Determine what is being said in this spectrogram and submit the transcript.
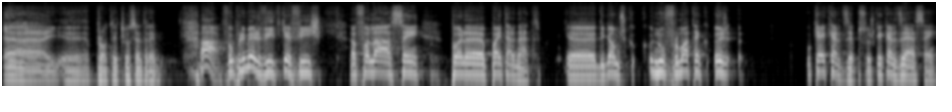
Ai, eh, pronto, eu desconcentrei-me. Ah, foi o primeiro vídeo que eu fiz a falar assim para, para a internet. Eh, digamos que no formato em que hoje. O que é que quer dizer, pessoas? O que é que quer dizer é assim?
